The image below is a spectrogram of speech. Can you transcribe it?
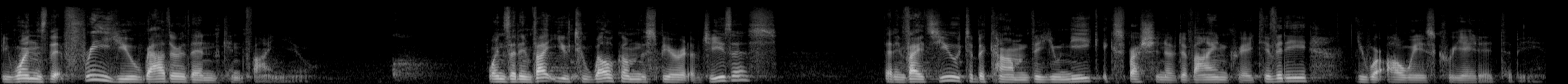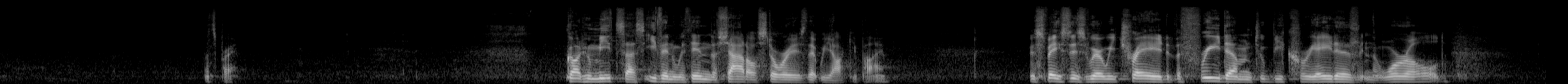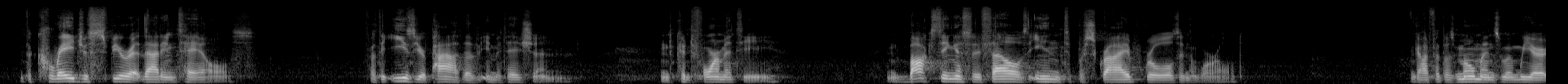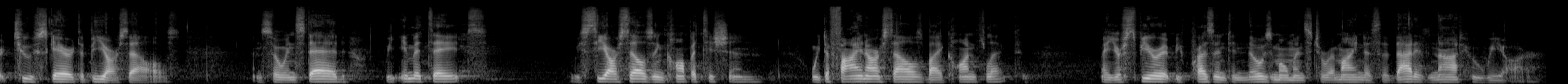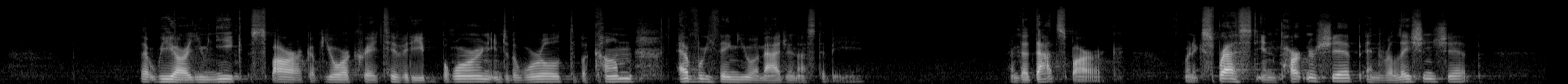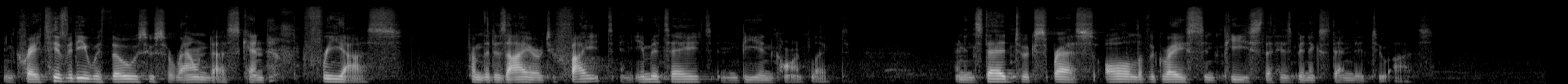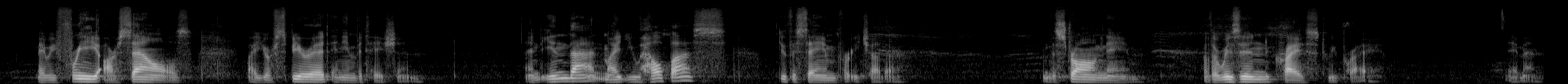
be ones that free you rather than confine you. Ones that invite you to welcome the Spirit of Jesus, that invites you to become the unique expression of divine creativity you were always created to be. Let's pray. God, who meets us even within the shadow stories that we occupy. The spaces where we trade the freedom to be creative in the world, the courageous spirit that entails, for the easier path of imitation and conformity, and boxing ourselves into prescribed rules in the world. God, for those moments when we are too scared to be ourselves. And so instead, we imitate, we see ourselves in competition, we define ourselves by conflict. May your spirit be present in those moments to remind us that that is not who we are. That we are a unique spark of your creativity, born into the world to become everything you imagine us to be. And that that spark when expressed in partnership and relationship, in creativity with those who surround us, can free us from the desire to fight and imitate and be in conflict, and instead to express all of the grace and peace that has been extended to us. May we free ourselves by your spirit and invitation. And in that, might you help us do the same for each other. In the strong name of the risen Christ, we pray. Amen.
